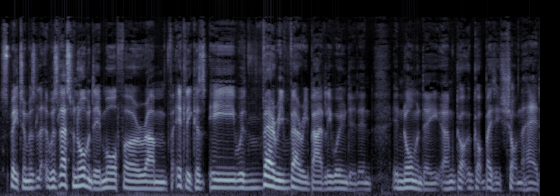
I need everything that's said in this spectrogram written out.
speak to him was was less for Normandy, more for um, for Italy, because he was very very badly wounded in in Normandy. Um, got got basically shot in the head,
